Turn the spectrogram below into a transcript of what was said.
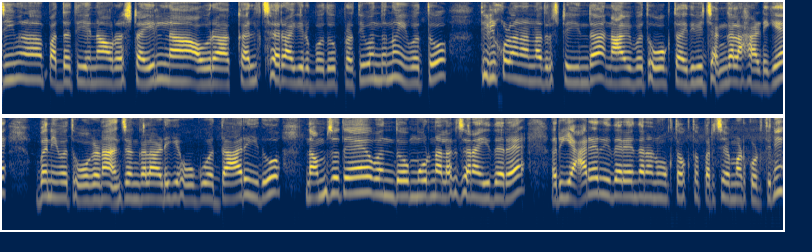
ಜೀವನ ಪದ್ಧತಿಯನ್ನು, ಅವರ ಸ್ಟೈಲ್ನ, ಅವರ ಕಲ್ಚರ್ ಆಗಿರ್ಬೋದು ಪ್ರತಿಯೊಂದನ್ನು ಇವತ್ತು ತಿಳ್ಕೊಳ್ಳೋಣ ಅನ್ನೋ ದೃಷ್ಟಿಯಿಂದ ನಾವಿವತ್ತು ಹೋಗ್ತಾ ಇದ್ದೀವಿ ಜಂಗಲ ಹಾಡಿಗೆ ಬನ್ನಿ ಇವತ್ತು ಹೋಗೋಣ. ಜಂಗಲ ಹಾಡಿಗೆ ಹೋಗುವ ದಾರಿ ಇದು. ನಮ್ಮ ಜೊತೆ ಒಂದು ಮೂರ್ನಾಲ್ಕು ಜನ ಇದ್ದಾರೆ. ಅವ್ರು ಯಾರ್ಯಾರು ಇದ್ದಾರೆ ಅಂತ ನಾನು ಹೋಗ್ತಾ ಹೋಗ್ತಾ ಪರಿಚಯ ಮಾಡಿಕೊಡ್ತೀನಿ.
